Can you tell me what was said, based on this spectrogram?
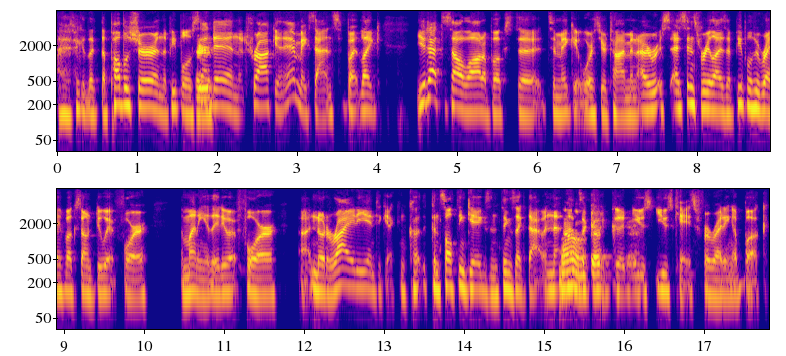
I think like the publisher and the people who send it and the truck, and it makes sense. But like you'd have to sell a lot of books to to make it worth your time. And I, I since realized that people who write books don't do it for the money; they do it for uh, notoriety and to get con- consulting gigs and things like that. And that, oh, that's okay. a good use use case for writing a book.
